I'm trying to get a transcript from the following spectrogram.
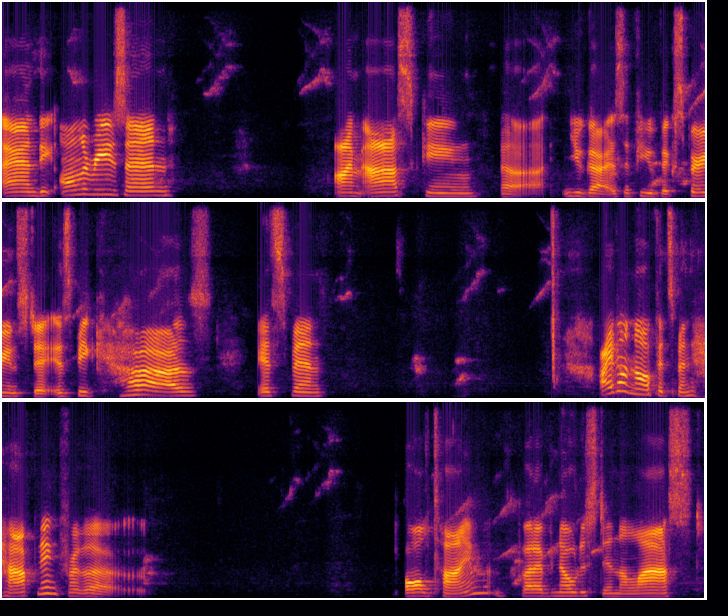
And the only reason I'm asking uh, you guys, if you've experienced it, is because it's been. I don't know if it's been happening for the all time, but I've noticed in the last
